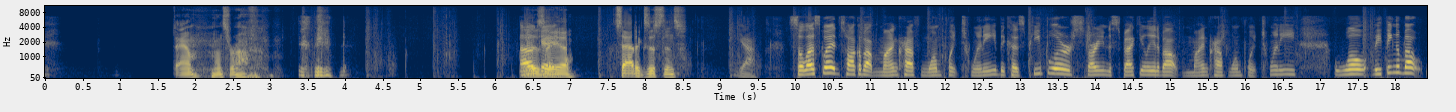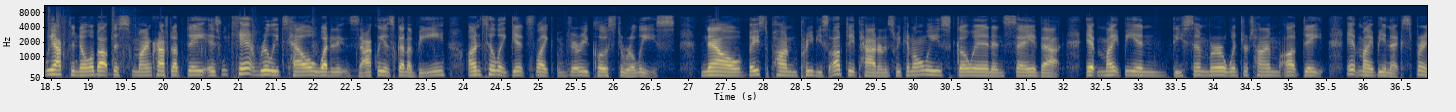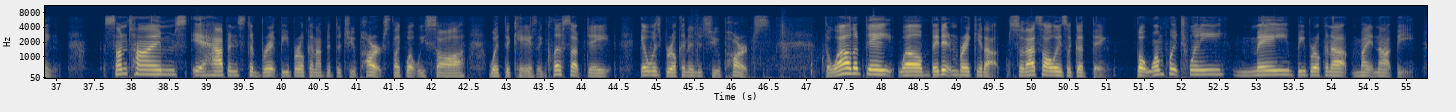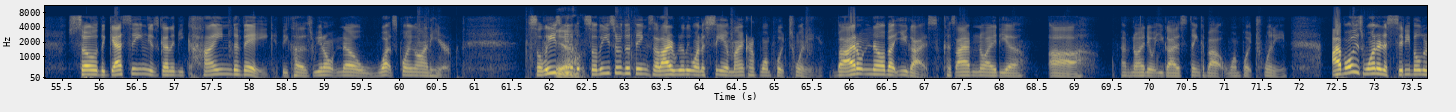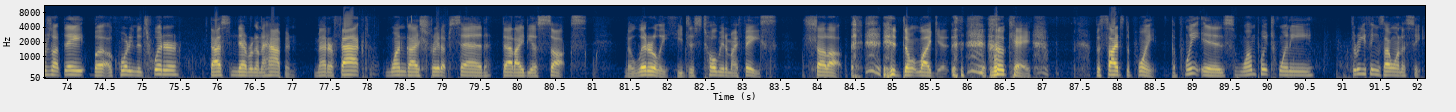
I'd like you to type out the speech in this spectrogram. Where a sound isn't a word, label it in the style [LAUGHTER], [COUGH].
Damn, that's rough. That is okay. a uh, sad existence. Yeah. So let's go ahead and talk about Minecraft 1.20 because people are starting to speculate about Minecraft 1.20. Well, the thing about we have to know about this Minecraft update is we can't really tell what it exactly is going to be until it gets like very close to release. Now, based upon previous update patterns, we can always go in and say that it might be in December wintertime update, it might be next spring sometimes it happens to be broken up into two parts, like what we saw with the Caves and Cliffs update. It was broken into two parts. The Wild update, well, they didn't break it up, so that's always a good thing. But 1.20 may be broken up, might not be. So the guessing is going to be kind of vague because we don't know what's going on here. So these, Yeah. are, so these are the things that I really want to see in Minecraft 1.20. But I don't know about you guys because I have no idea. Uh, I have no idea what you guys think about 1.20. I've always wanted a city builders update, but according to Twitter, that's never gonna happen. Matter of fact, one guy straight up said that idea sucks. No, literally, he just told me to my face, "Shut up, [LAUGHS] don't like it." [LAUGHS] okay. Besides the point, the point is 1.20 three things I want to see.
